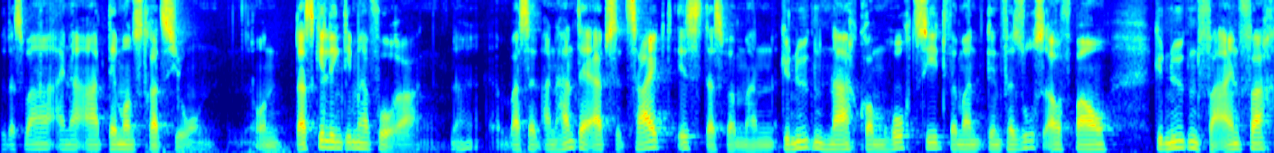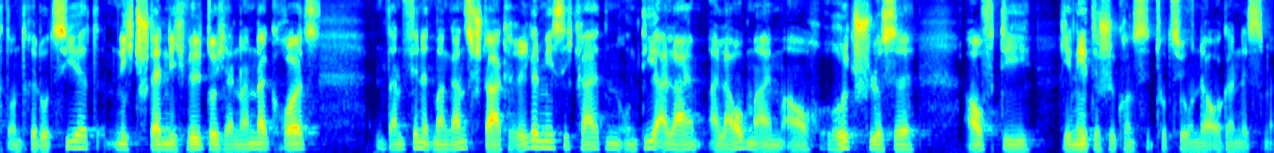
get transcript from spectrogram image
Das war eine Art Demonstration. Und das gelingt ihm hervorragend. Ne? Was er anhand der Erbse zeigt, ist, dass wenn man genügend Nachkommen hochzieht, wenn man den Versuchsaufbau genügend vereinfacht und reduziert, nicht ständig wild durcheinander kreuzt, dann findet man ganz starke Regelmäßigkeiten und die erlauben einem auch Rückschlüsse auf die genetische Konstitution der Organismen.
